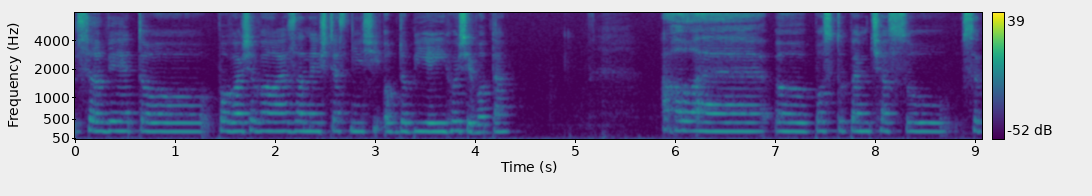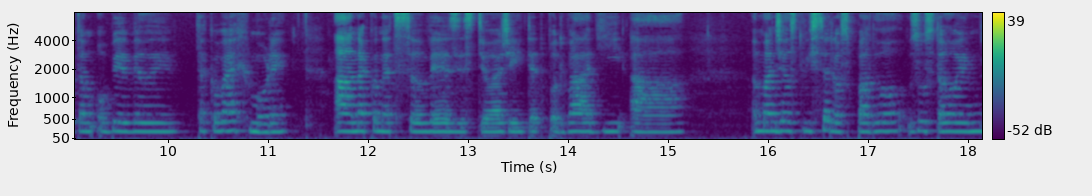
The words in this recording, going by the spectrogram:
Sylvie to považovala za nejšťastnější období jejího života. Ale eh, postupem času se tam objevily takové chmury a nakonec Sylvie zjistila, že jí Ted podvádí a manželství se rozpadlo, zůstalo jim,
